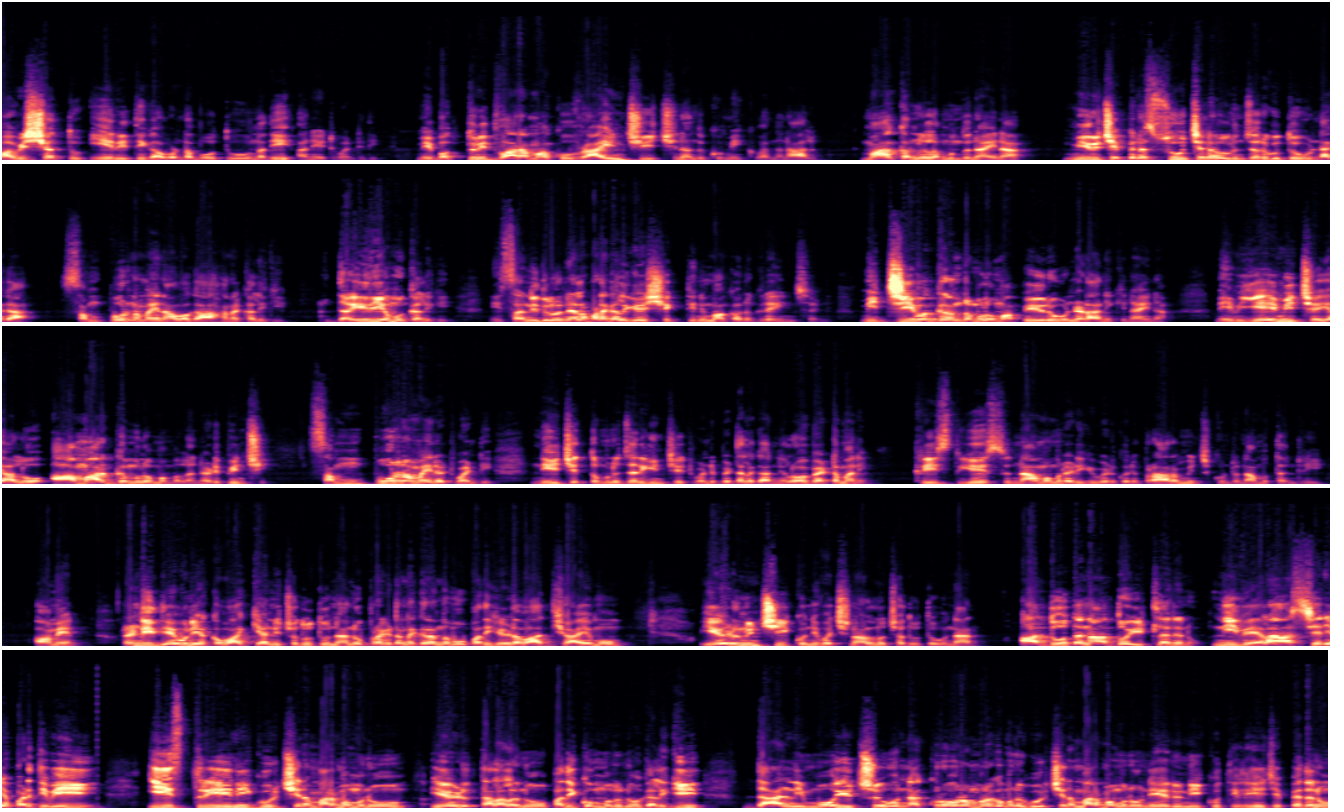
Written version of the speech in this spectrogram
భవిష్యత్తు ఏ రీతిగా ఉండబోతూ ఉన్నది అనేటువంటిది మీ భక్తుని ద్వారా మాకు వ్రాయించి ఇచ్చినందుకు మీకు వందనాలు. మా కన్నుల ముందు నాయన మీరు చెప్పిన సూచనలను జరుగుతూ ఉండగా సంపూర్ణమైన అవగాహన కలిగి ధైర్యము కలిగి నీ సన్నిధిలో నిలబడగలిగే శక్తిని మాకు అనుగ్రహించండి. మీ జీవ గ్రంథములో మా పేరు ఉండడానికి నాయన మేము ఏమి చేయాలో ఆ మార్గంలో మమ్మల్ని నడిపించి సంపూర్ణమైనటువంటి నీ చిత్తమును జరిగించేటువంటి బిడ్డలుగా నిలవబెట్టమని క్రీస్తు యేసు నామమును అడిగి వేడుకొని ప్రారంభించుకుంటున్నాము తండ్రి. ఆమెన్. రండి దేవుని యొక్క వాక్యాన్ని చదువుతున్నాను. ప్రకటన గ్రంథము పదిహేడవ అధ్యాయము ఏడు నుంచి కొన్ని వచనాలను చదువుతూ ఉన్నాను. ఆ దూత నాతో ఇట్లనెను నీవేలా ఆశ్చర్యపడితివి? ఈ స్త్రీని గూర్చిన మర్మమును ఏడు తలలను పది కొమ్ములను కలిగి దాన్ని మోయుచు ఉన్న క్రూర మృగమును గూర్చిన మర్మమును నేను నీకు తెలియజెప్పెదను.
